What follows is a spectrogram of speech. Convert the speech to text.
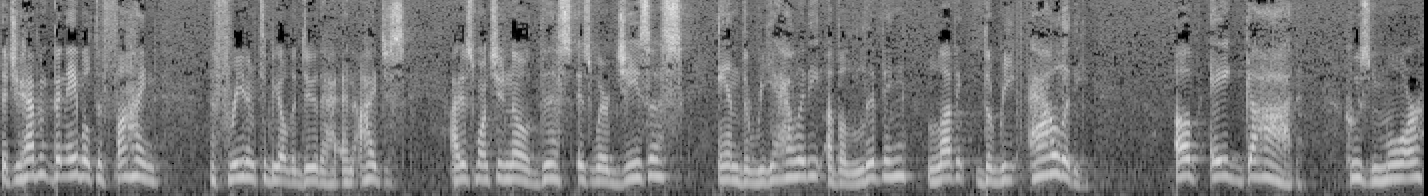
that you haven't been able to find the freedom to be able to do that. And I just, I just want you to know this is where Jesus and the reality of a living, loving, the reality of a God who's more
